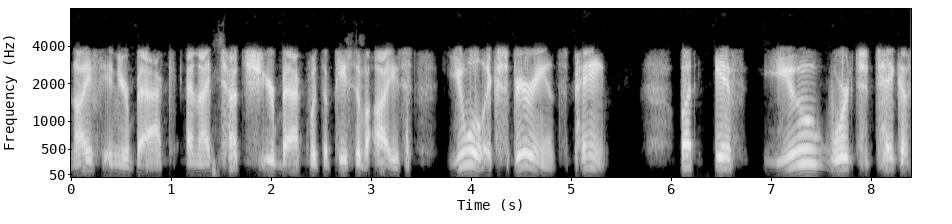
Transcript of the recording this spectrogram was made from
knife in your back and I touch your back with a piece of ice, you will experience pain. But if you were to take a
